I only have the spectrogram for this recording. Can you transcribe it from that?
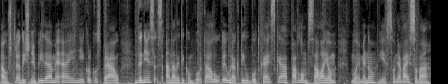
A už tradične pridáme aj niekoľko správ. Dnes s analytikom portálu Euraktiv Slovensko.sk Pavlom Salajom. Moje meno je Sonja Vajsová.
